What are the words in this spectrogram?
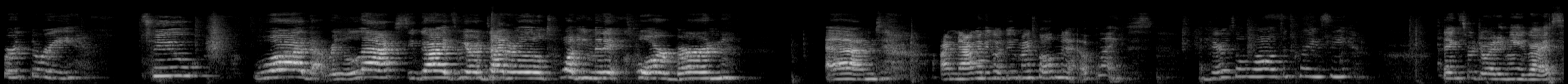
For three, two, one. Relax, you guys. We are done our little 20 minute core burn. And I'm now going to go do my 12 minute of planks. My hair is all wild and crazy. Thanks for joining me, you guys.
